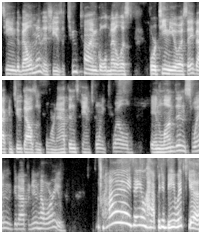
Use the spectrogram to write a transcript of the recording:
Team Development, as she is a two time gold medalist for Team USA back in 2004 in Athens and 2012 in London. Swin, good afternoon. How are you? Hi, Daniel. Happy to be with you.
